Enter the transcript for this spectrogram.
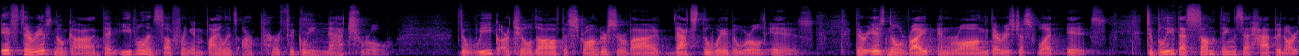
If there is no God, then evil and suffering and violence are perfectly natural. The weak are killed off, the stronger survive. That's the way the world is. There is no right and wrong, there is just what is. To believe that some things that happen are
